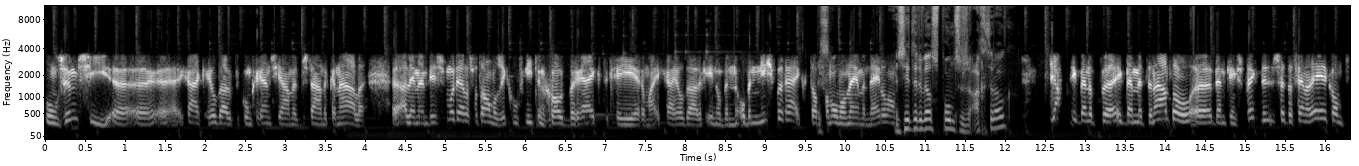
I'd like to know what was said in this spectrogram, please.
consumptie uh, ga ik heel duidelijk de concurrentie aan met bestaande kanalen. alleen mijn businessmodel is wat anders. Ik hoef niet een groot bereik te creëren, maar ik ga heel duidelijk in op een, op een niche bereik. Dat van ondernemend Nederland. Zitten er wel sponsors achter ook? Ja, ik ben, op, uh, ik ben met een aantal uh, ben ik in gesprek. Dus dat zijn aan de ene kant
